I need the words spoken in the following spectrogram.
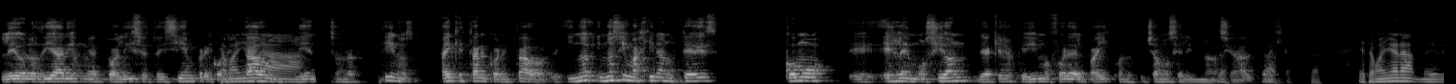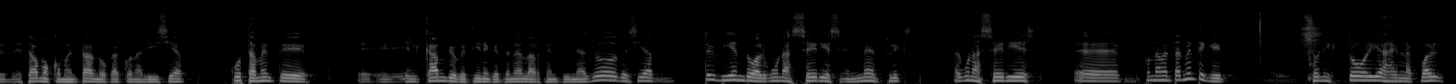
leo los diarios, me actualizo, estoy siempre conectado, mis clientes son argentinos, hay que estar conectado. Y no, no se imaginan ustedes cómo eh, es la emoción de aquellos que vivimos fuera del país cuando escuchamos el himno nacional, por ejemplo. Esta mañana eh, estábamos comentando acá con Alicia justamente eh, el cambio que tiene que tener la Argentina. Yo decía, estoy viendo algunas series en Netflix algunas series eh, fundamentalmente que eh, son historias en la cual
